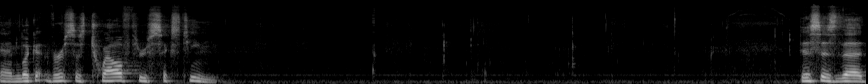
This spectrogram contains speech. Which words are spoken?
and look at verses 12 through 16. This is the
